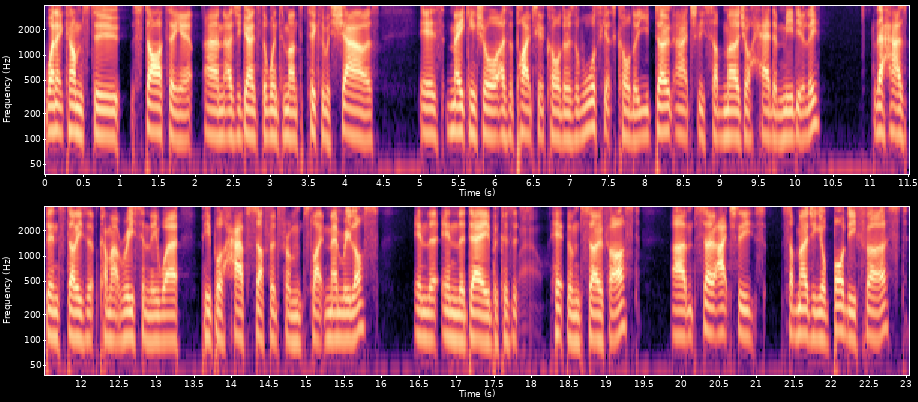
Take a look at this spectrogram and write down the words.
when it comes to starting it, and as you go into the winter months, particularly with showers, is making sure as the pipes get colder, as the water gets colder, you don't actually submerge your head immediately. There has been studies that have come out recently where people have suffered from slight memory loss in the in the day because it's wow. hit them so fast. Um, so actually s- submerging your body first,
